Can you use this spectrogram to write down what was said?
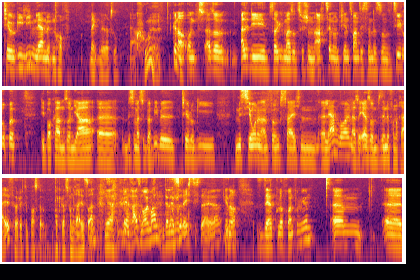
Theologie lieben lernen mit dem Kopf, denken wir dazu. Ja. Cool. Genau, und also alle, die, sage ich mal, so zwischen 18 und 24 sind, das ist so unsere Zielgruppe, die Bock haben, so ein Jahr äh, ein bisschen was über Bibel, Theologie, Mission in Anführungszeichen äh, lernen wollen. Also eher so im Sinne von Ralf, hört euch den Podcast von Ralf an. Ja, Ralf Neumann, der letzte. 65. Ja, genau. Sehr cooler Freund von mir. Ähm, äh,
